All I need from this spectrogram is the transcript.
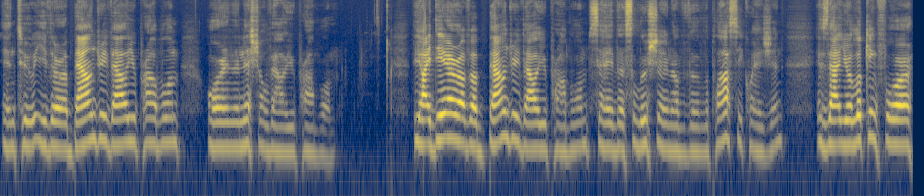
into either a boundary value problem or an initial value problem. The idea of a boundary value problem, say the solution of the Laplace equation, is that you're looking for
